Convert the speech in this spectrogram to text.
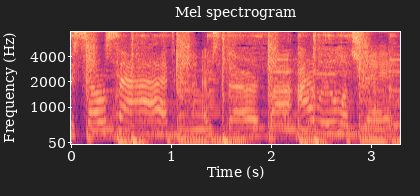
it so sad. I'm stirred, but I will not change.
